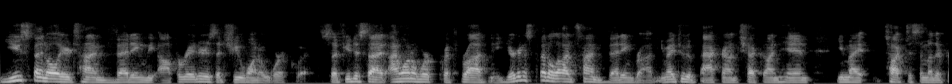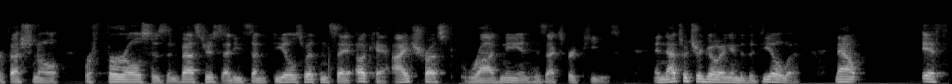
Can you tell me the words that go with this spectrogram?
you spend all your time vetting the operators that you want to work with. So if you decide, I want to work with Rodney, you're going to spend a lot of time vetting Rodney. You might do a background check on him. You might talk to some other professional referrals, his investors that he's done deals with, and say, okay, I trust Rodney and his expertise. And that's what you're going into the deal with. Now, if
